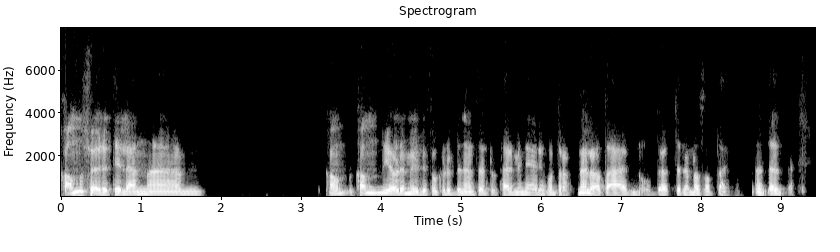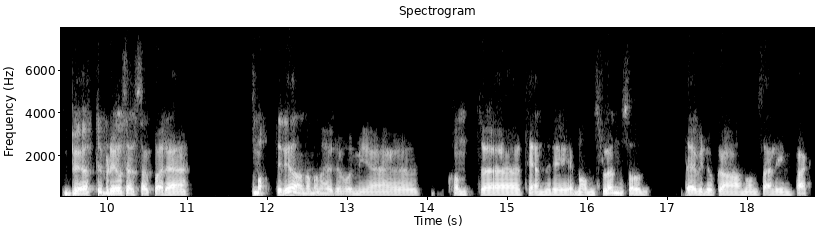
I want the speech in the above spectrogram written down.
kan føre til en ehm, kan, kan, gjøre det mulig for klubben eventuelt å terminere kontrakten, eller at det er noen bøter eller noe sånt der. Det, bøter blir jo selvsagt bare smatteri da, når man hører hvor mye Konte tjener i månedslønn, så det vil jo ikke ha noen særlig impact.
